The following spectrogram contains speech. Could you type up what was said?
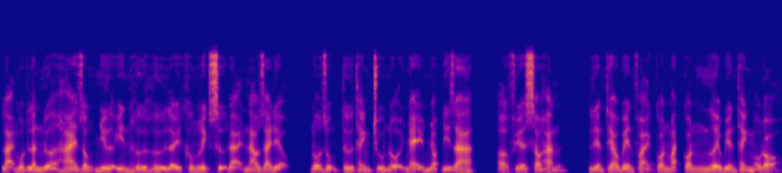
lại một lần nữa hai giống như in hừ hừ lấy không lịch sự đại nao giai điệu, nô dụng từ thành chủ nội nhảy nhót đi ra, ở phía sau hắn, liền theo bên phải con mắt con ngươi biến thành màu đỏ,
